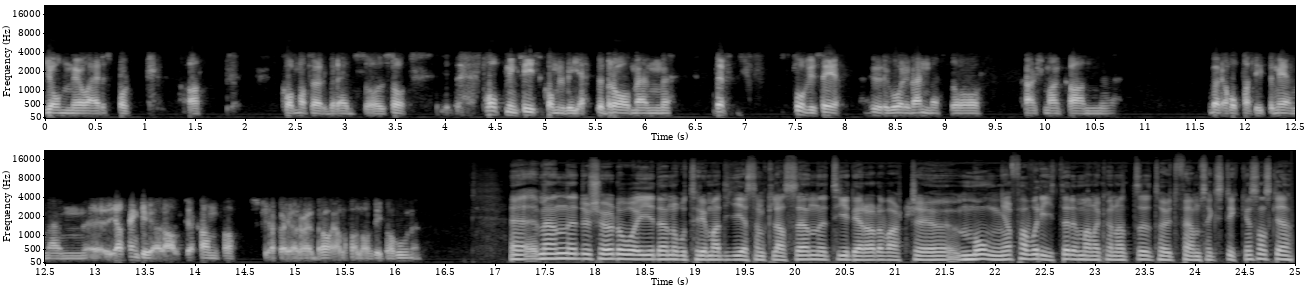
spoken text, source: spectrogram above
Jonny och R-sport komma förberedd. Så, så förhoppningsvis kommer det bli jättebra men det får vi se hur det går i Vännäs Då kanske man kan börja hoppas lite mer. Men eh, jag tänker göra allt jag kan för att försöka göra det bra i alla fall av situationen. Eh, men du kör då i den otrimmade JSM-klassen. Tidigare har det varit eh, många favoriter. Man har kunnat eh, ta ut fem, sex stycken som ska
